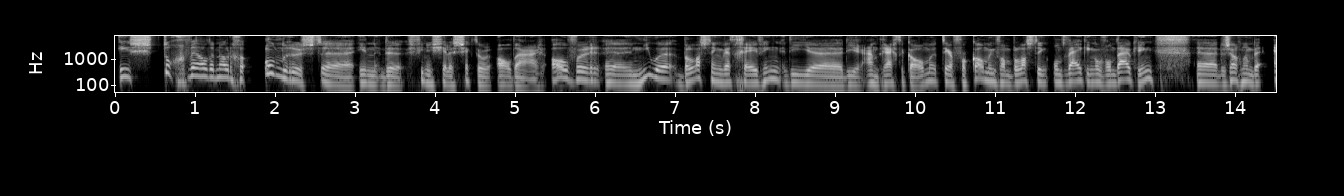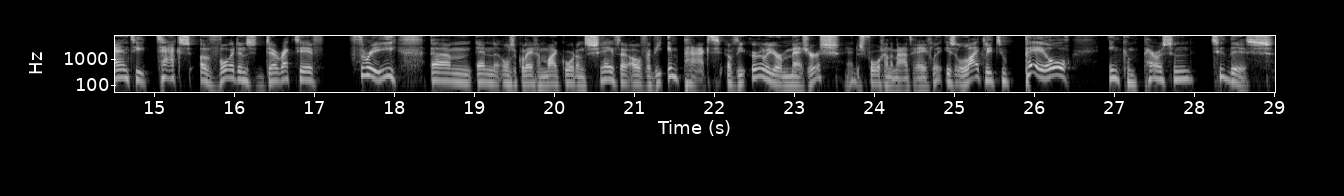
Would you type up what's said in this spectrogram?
is toch wel de nodige onrust uh, in de financiële sector al daar. Over uh, nieuwe belastingwetgeving die, uh, die eraan dreigt te komen. ter voorkoming van belastingontwijking of ontduiking. de zogenoemde Anti-Tax Avoidance Directive 3. Um, en onze collega Mike Gordon schreef daarover: The impact of the earlier measures, dus voorgaande maatregelen, is likely to pale in comparison to this.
